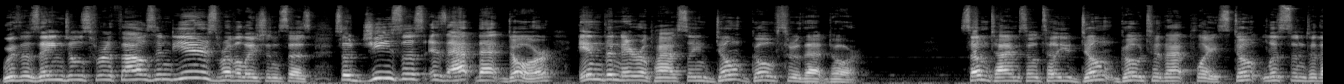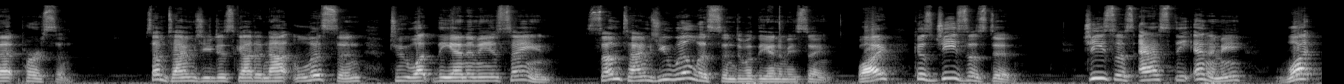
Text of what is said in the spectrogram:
with his angels for a thousand years, Revelation says. So Jesus is at that door in the narrow path saying, Don't go through that door. Sometimes he'll tell you, Don't go to that place. Don't listen to that person. Sometimes you just gotta not listen to what the enemy is saying. Sometimes you will listen to what the enemy is saying. Why? Because Jesus did. Jesus asked the enemy, What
